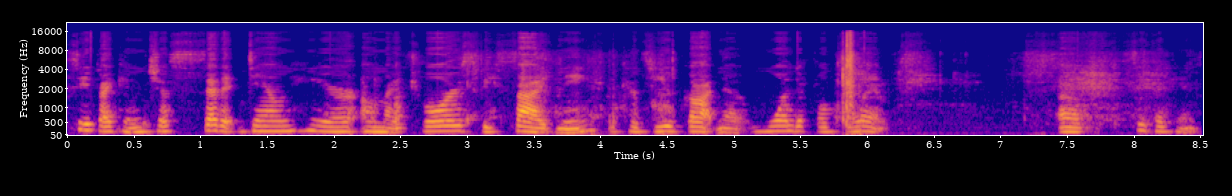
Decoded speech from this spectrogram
See if I can just set it down here on my drawers beside me because you've gotten a wonderful glimpse of, see if I can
